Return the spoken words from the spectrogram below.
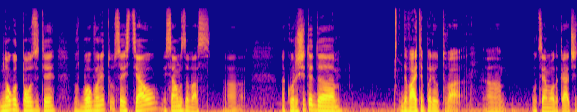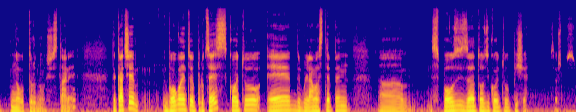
много от ползите в блогването са изцяло и само за вас. А, ако решите да, да вадите пари от това, а, от сега мога да кажа, че много трудно ще стане. Така че блогването е процес, който е до голяма степен а, с ползи за този, който пише. Всъщност.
